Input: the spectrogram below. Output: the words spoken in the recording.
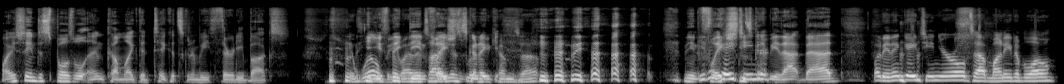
why are you saying disposable income like the ticket's going to be 30 bucks? It will you be think by the the inflation's going to comes up. the inflation's 18 going to be that bad? What do you think 18 year olds have money to blow?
